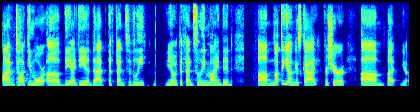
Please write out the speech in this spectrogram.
I'm talking more of the idea that defensively, you know, defensively minded, um, not the youngest guy for sure, um, but you know,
